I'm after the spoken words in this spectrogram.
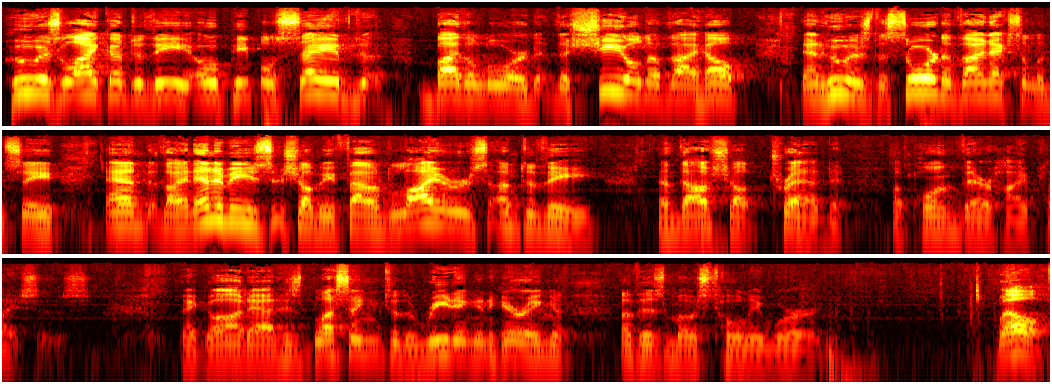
Who is like unto thee, O people saved by the Lord, the shield of thy help, and who is the sword of thine excellency? And thine enemies shall be found liars unto thee, and thou shalt tread upon their high places. May God add his blessing to the reading and hearing of his most holy word. Well,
